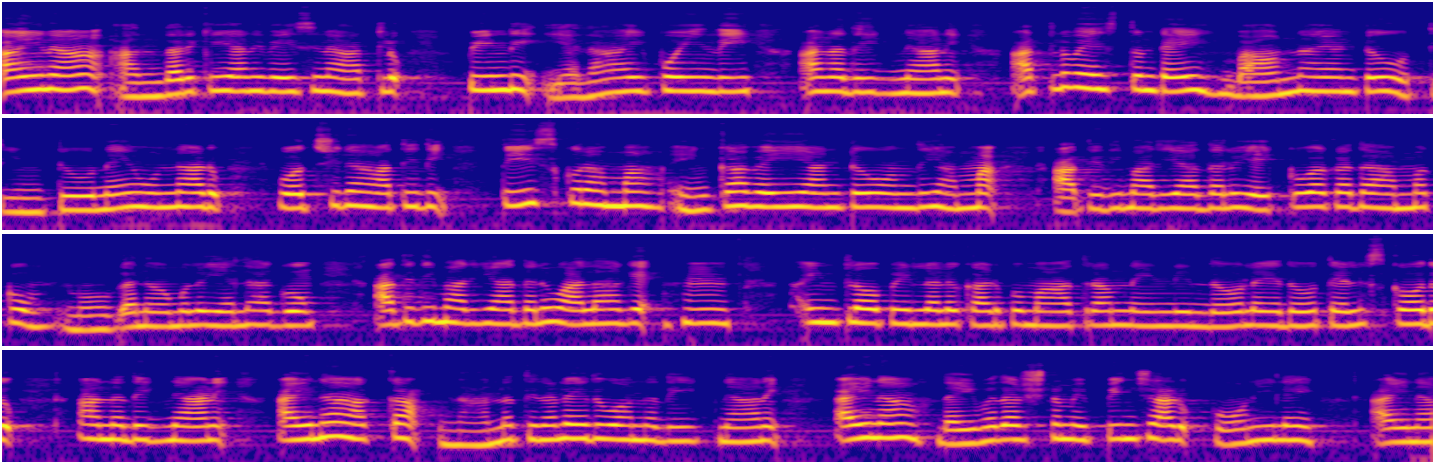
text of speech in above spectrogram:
అయినా అందరికీ అని వేసిన అట్లు పిండి ఎలా అయిపోయింది? అన్నది జ్ఞాని. అట్లు వేస్తుంటే బాగున్నాయంటూ తింటూనే ఉన్నాడు వచ్చిన అతిథి. తీసుకురమ్మా ఇంకా వెయ్యి అంటూ ఉంది అమ్మ. అతిథి మర్యాదలు ఎక్కువ కదా అమ్మకు. మూగ నోములు ఎలాగో? అతిథి మర్యాదలు అలాగే. ఇంట్లో పిల్లలు కడుపు మాత్రం నిండిందో లేదో తెలుసుకోదు అన్నది జ్ఞాని. అయినా అక్క నాన్న తినలేదు అన్నది జ్ఞాని. అయినా దైవ దర్శనం ఇప్పించాడు. పోనీలే. అయినా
